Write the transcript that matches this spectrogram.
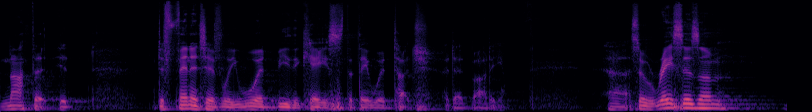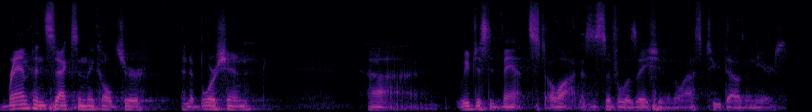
not that it definitively would be the case that they would touch a dead body. Uh, so, racism, rampant sex in the culture, and abortion, uh, we've just advanced a lot as a civilization in the last 2,000 years.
